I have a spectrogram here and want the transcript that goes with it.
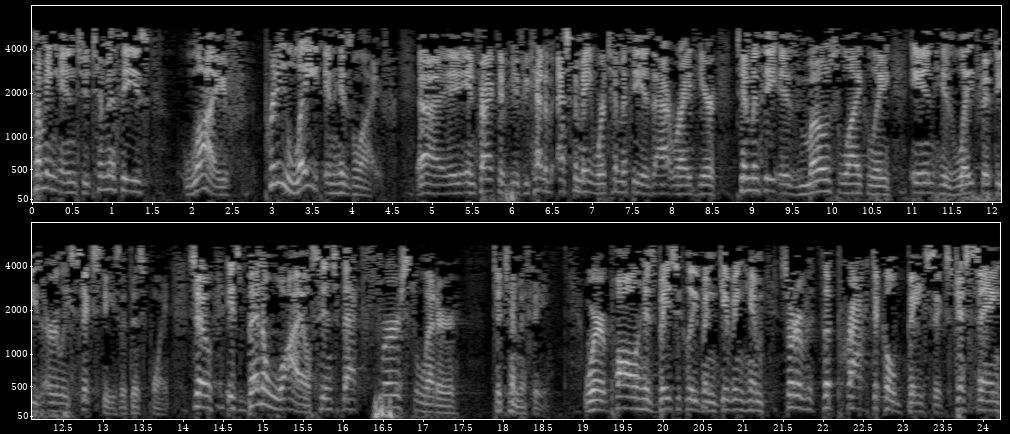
coming into Timothy's life pretty late in his life. Uh, in fact, if, if you kind of estimate where Timothy is at right here, Timothy is most likely in his late 50s, early 60s at this point. So it's been a while since that first letter to Timothy where Paul has basically been giving him sort of the practical basics, just saying,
